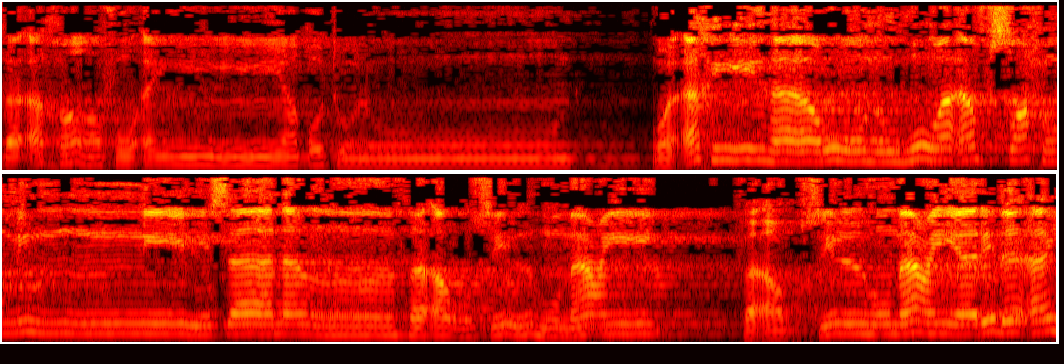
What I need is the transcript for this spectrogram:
فأخاف ان يقتلون۔ وأخي هارون هو أفصح مني لسانا فأرسله معي فأرسله معي يرد أن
